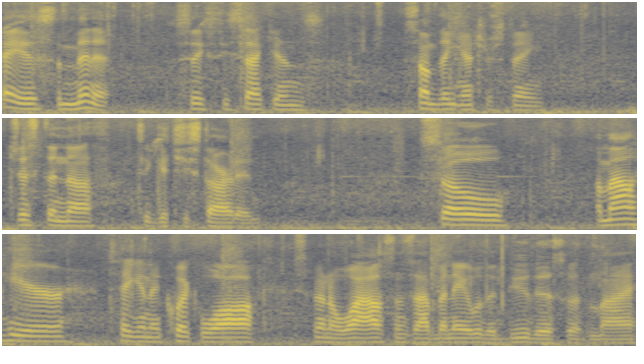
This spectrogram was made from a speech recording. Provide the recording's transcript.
hey, it's a minute, 60 seconds, something interesting, just enough to get you started. So I'm out here taking a quick walk. It's been a while since I've been able to do this with my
